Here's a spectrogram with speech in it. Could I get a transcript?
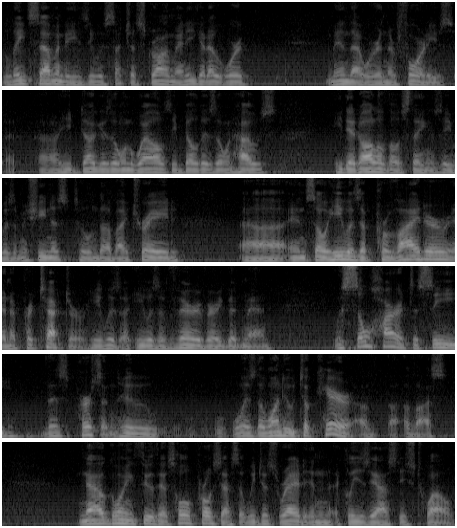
late 70s. He was such a strong man. He could outwork men that were in their 40s. Uh, he dug his own wells. He built his own house. He did all of those things. He was a machinist, and by trade. Uh, and so he was a provider and a protector. He was a, he was a very, very good man. It was so hard to see this person who was the one who took care of, of us now going through this whole process that we just read in Ecclesiastes 12.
